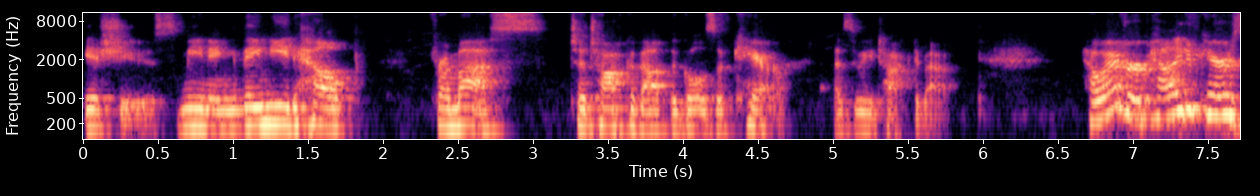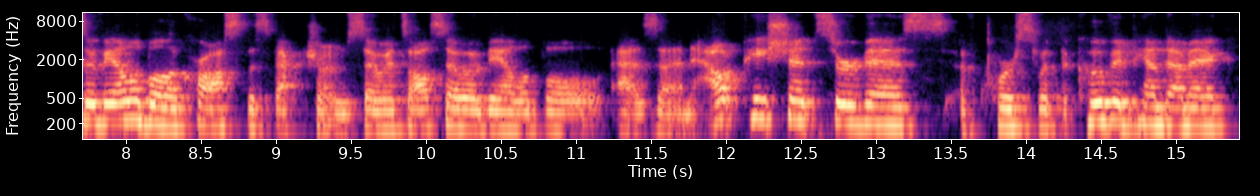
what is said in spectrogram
issues meaning they need help from us to talk about the goals of care as we talked about However, palliative care is available across the spectrum. So it's also available as an outpatient service. Of course, with the COVID pandemic,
